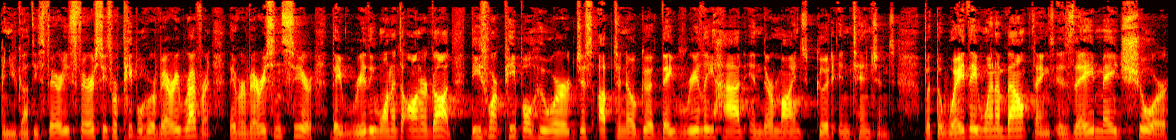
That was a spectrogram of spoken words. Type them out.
and you've got these Pharisees. Pharisees were people who were very reverent. They were very sincere. They really wanted to honor God. These weren't people who were just up to no good. They really had in their minds good intentions. But the way they went about things is they made sure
